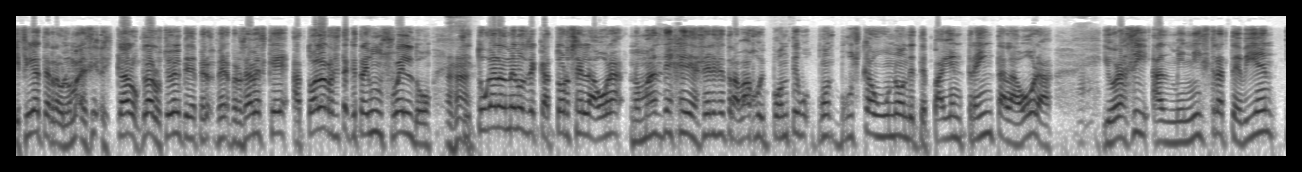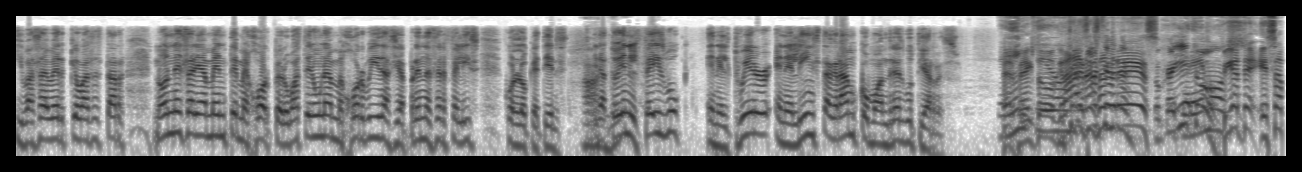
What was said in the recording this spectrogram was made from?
Y fíjate, Raúl, claro, claro, estoy en el pide- pero, pero, pero ¿sabes qué? A toda la racita que trae un sueldo, Ajá. si tú ganas menos de 14 la hora, nomás deje de hacer ese trabajo y ponte, pon- busca uno donde te paguen 30 la hora. Y ahora sí, administrate bien y vas a ver que vas a estar, no necesariamente mejor, pero vas a tener una mejor vida si aprendes a ser feliz con lo que tienes. Ah, Mira, no. estoy en el Facebook, en el Twitter, en el Instagram como Andrés Gutiérrez. Thank Perfecto, you. gracias, Andrés. Tocayito. Fíjate, esa,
